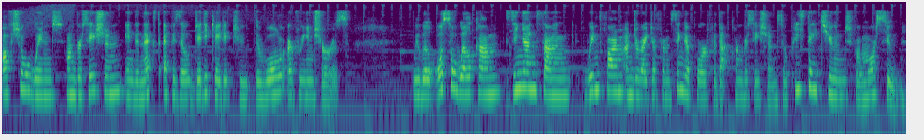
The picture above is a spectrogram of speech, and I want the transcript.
offshore wind conversation in the next episode dedicated to the role of reinsurers. We will also welcome Xingyang Sang, wind farm underwriter from Singapore, for that conversation, so please stay tuned for more soon.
